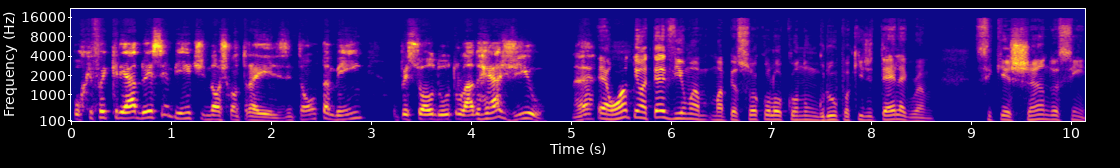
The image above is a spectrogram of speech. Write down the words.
porque foi criado esse ambiente de nós contra eles. Então, também o pessoal do outro lado reagiu. Né? É, ontem eu até vi uma, uma pessoa colocou num grupo aqui de Telegram se queixando assim,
